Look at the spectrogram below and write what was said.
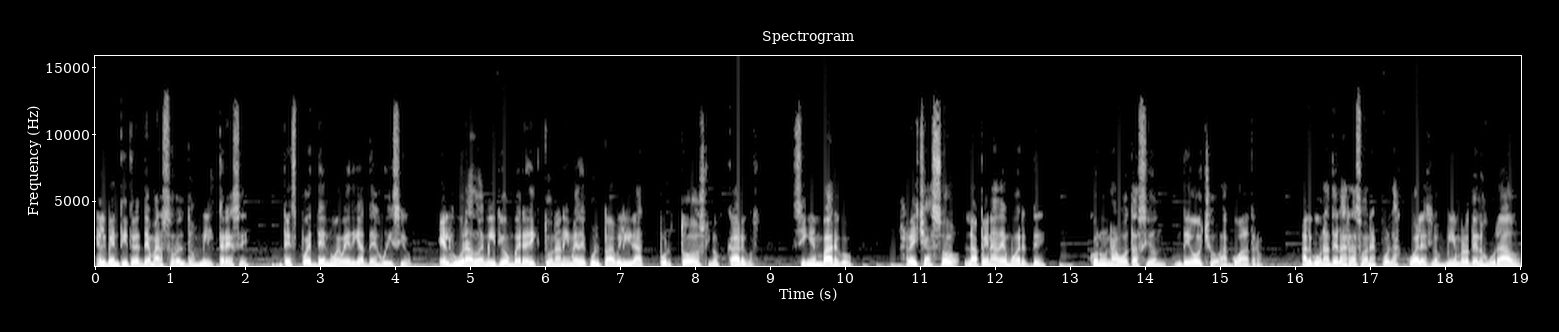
El 23 de marzo del 2013, después de nueve días de juicio, el jurado emitió un veredicto unánime de culpabilidad por todos los cargos. Sin embargo, rechazó la pena de muerte con una votación de 8 a 4. Algunas de las razones por las cuales los miembros del jurado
